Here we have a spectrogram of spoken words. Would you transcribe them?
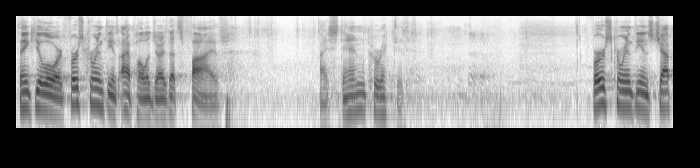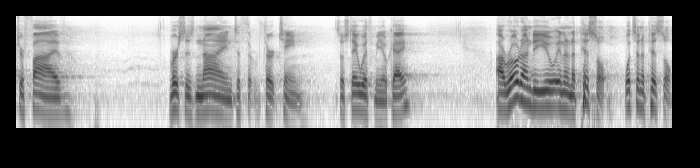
Thank you, Lord. First Corinthians, I apologize, that's five. I stand corrected. 1 Corinthians chapter 5 verses 9 to 13. So stay with me, okay? I wrote unto you in an epistle. What's an epistle?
